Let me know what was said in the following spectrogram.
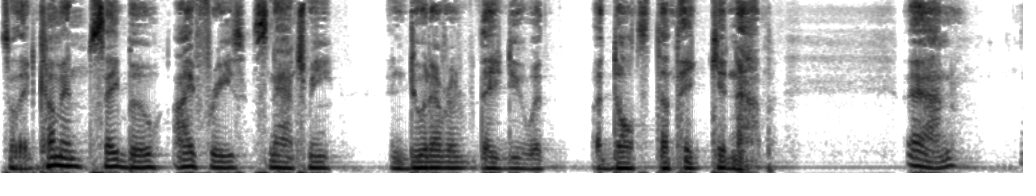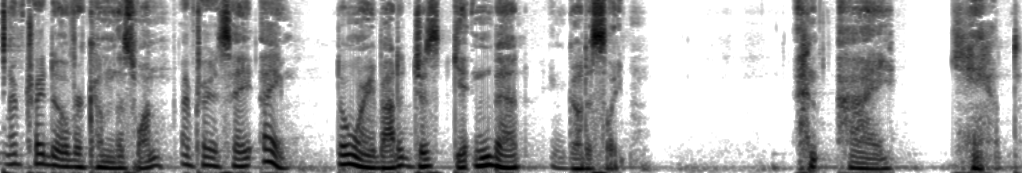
So they'd come in, say boo, I freeze, snatch me, and do whatever they do with adults that they kidnap. And I've tried to overcome this one. I've tried to say, hey, don't worry about it. Just get in bed and go to sleep. And I can't.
